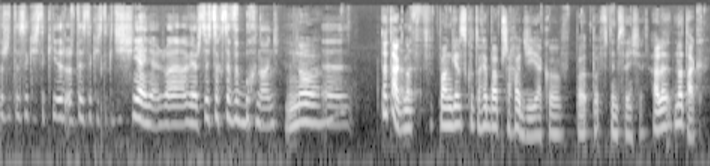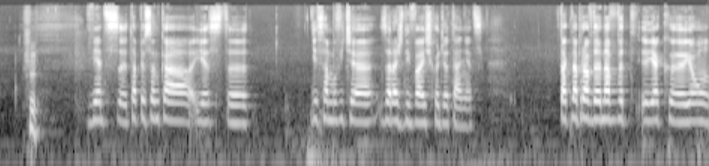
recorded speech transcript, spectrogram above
że to jest jakieś takie, że to jest jakieś takie ciśnienie, że wiesz, coś co chce wybuchnąć. No. Yy, no tak, no ale... no po angielsku to chyba przechodzi jako w, po, po, w tym sensie, ale no tak. Więc y, ta piosenka jest y, niesamowicie zaraźliwa, jeśli chodzi o taniec. Tak naprawdę nawet jak ją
